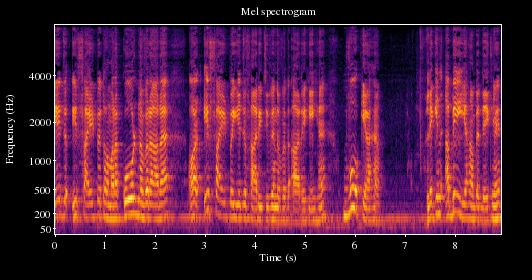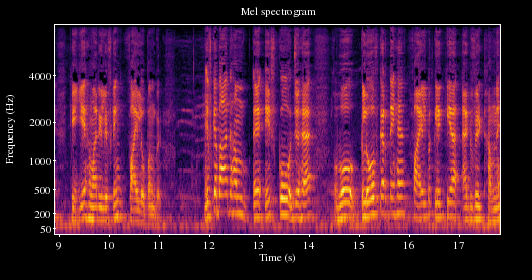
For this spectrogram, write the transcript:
ये जो इस साइड पे तो हमारा कोड नज़र आ रहा है और इस साइड पे ये जो सारी चीज़ें नज़र आ रही हैं, वो क्या है? लेकिन अभी यहाँ पे देख लें कि ये हमारी लिफ्टिंग फ़ाइल ओपन हुई। इसके बाद हम इसको जो है वो क्लोज करते हैं। फ़ाइल पर क्लिक किया एग्जिट हमने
